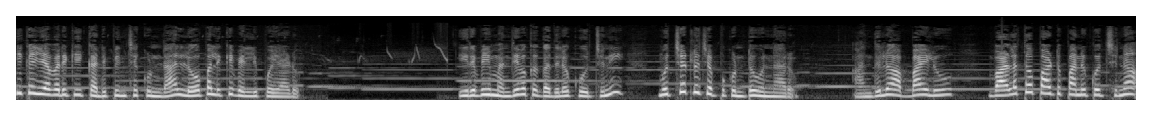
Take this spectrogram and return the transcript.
ఇక ఎవరికీ కనిపించకుండా లోపలికి వెళ్ళిపోయాడు. ఇరవై మంది ఒక గదిలో కూర్చుని ముచ్చట్లు చెప్పుకుంటూ ఉన్నారు. అందులో అబ్బాయిలు వాళ్ళతో పాటు పనికొచ్చిన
